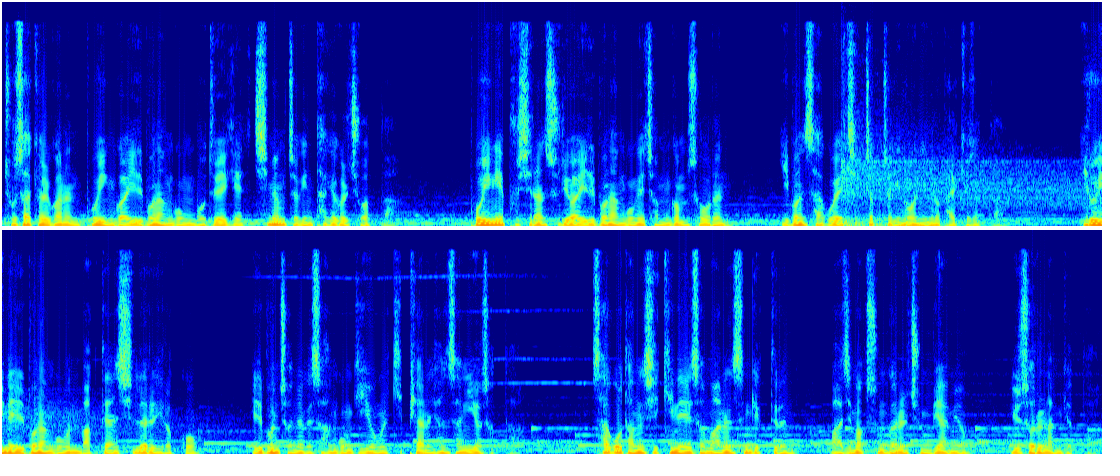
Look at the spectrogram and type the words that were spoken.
조사 결과는 보잉과 일본항공 모두에게 치명적인 타격을 주었다. 보잉의 부실한 수리와 일본항공의 점검 소홀은 이번 사고의 직접적인 원인으로 밝혀졌다. 이로 인해 일본 항공은 막대한 신뢰를 잃었고 일본 전역에서 항공기 이용을 기피하는 현상이 이어졌다. 사고 당시 기내에서 많은 승객들은 마지막 순간을 준비하며 유서를 남겼다.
